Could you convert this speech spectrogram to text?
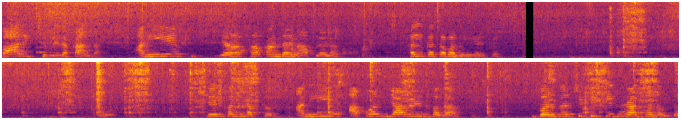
बारीक चिरलेला कांदा. आणि या हा कांदा आहे ना आपल्याला हलकासा भाजून घ्यायचा. तेल कमी लागतं. आणि आपण ज्या वेळेस बघा बर्गरची टिक्की घरात बनवतो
